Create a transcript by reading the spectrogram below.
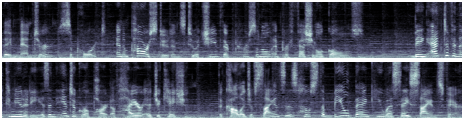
They mentor, support, and empower students to achieve their personal and professional goals. Being active in the community is an integral part of higher education the College of Sciences hosts the Beal Bank USA Science Fair,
